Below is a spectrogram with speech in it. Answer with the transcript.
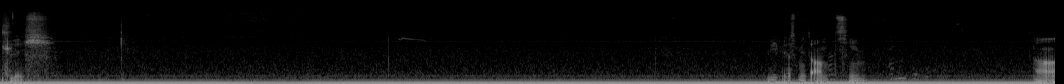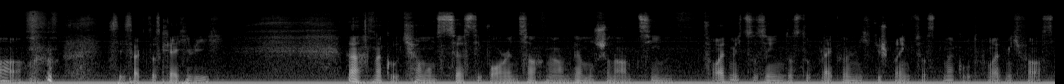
Endlich. Wie wär's mit Anziehen? Ah, sie sagt das gleiche wie ich. Ach, na gut, schauen wir uns zuerst die Warren-Sachen an. Wer muss schon anziehen? Freut mich zu sehen, dass du Blackwell nicht gesprengt hast. Na gut, freut mich fast.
